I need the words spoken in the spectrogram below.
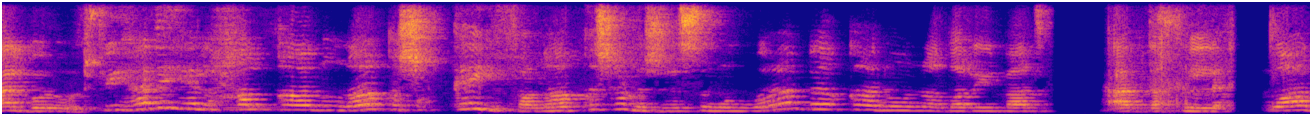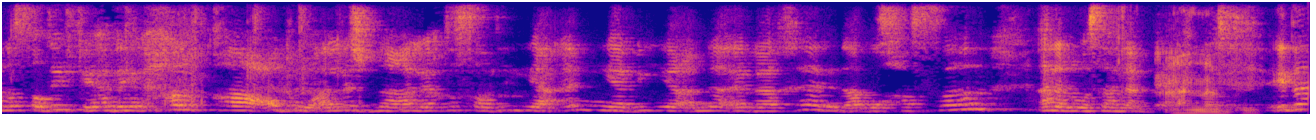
البنود في هذه الحلقة نناقش كيف ناقش مجلس النواب قانون ضريبة الدخل. ونستضيف في هذه الحلقة عضو اللجنة الاقتصادية النيابية النائب خالد أبو حسان أهلا وسهلا بك. أهلا بك إذا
